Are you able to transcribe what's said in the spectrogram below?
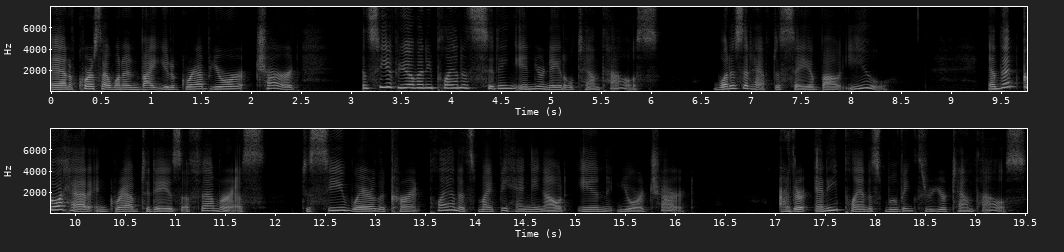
And of course, I want to invite you to grab your chart and see if you have any planets sitting in your natal 10th house. What does it have to say about you? And then go ahead and grab today's ephemeris to see where the current planets might be hanging out in your chart. Are there any planets moving through your 10th house?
